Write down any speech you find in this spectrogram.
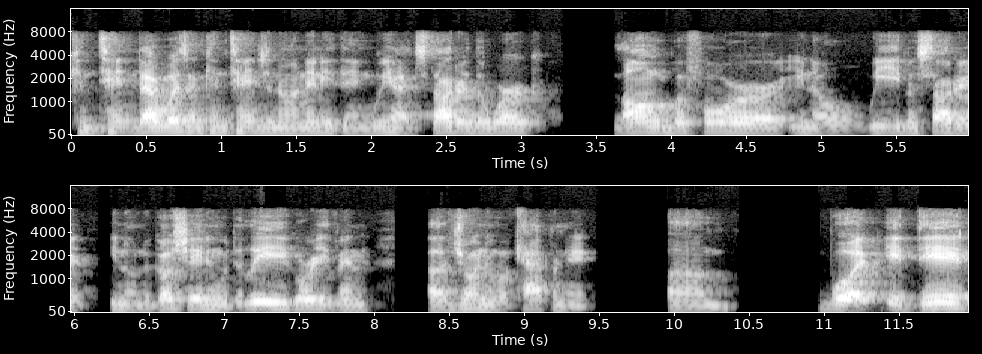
content that wasn't contingent on anything. We had started the work long before you know we even started you know negotiating with the league or even uh, joining with Kaepernick. Um, what it did,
